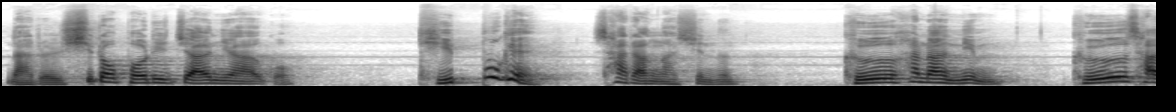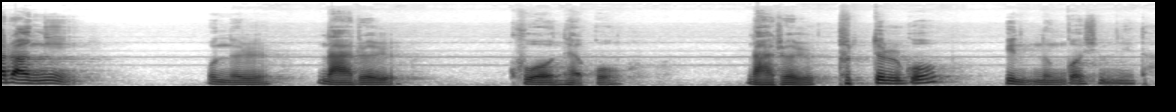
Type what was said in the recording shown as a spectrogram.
나를 싫어 버리지 아니하고 기쁘게 사랑하시는 그 하나님, 그 사랑이 오늘 나를 구원하고 나를 붙들고 있는 것입니다.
